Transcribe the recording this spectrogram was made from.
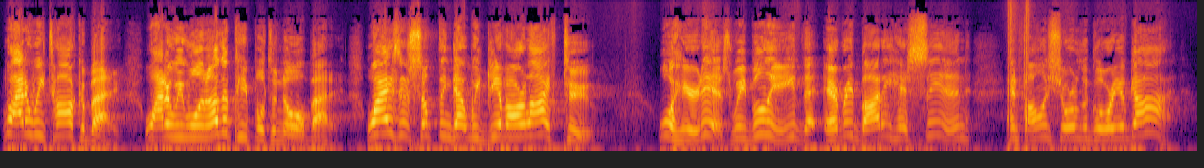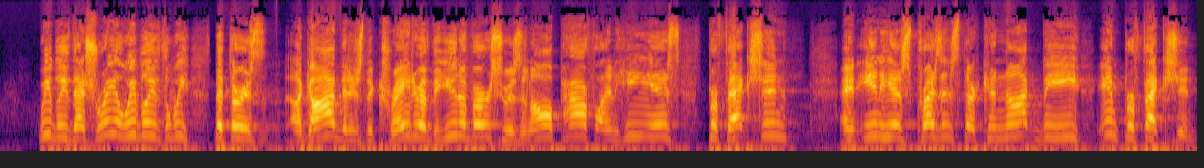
Why do we talk about it? Why do we want other people to know about it? Why is it something that we give our life to? Well, here it is. We believe that everybody has sinned and fallen short of the glory of God. We believe that's real. We believe that, we, that there is a God that is the creator of the universe, who is an all powerful, and He is perfection. And in His presence, there cannot be imperfection.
